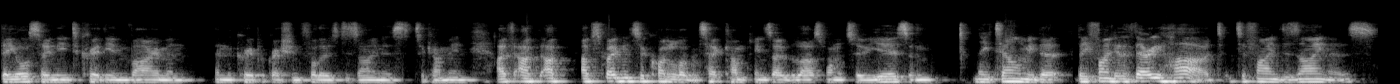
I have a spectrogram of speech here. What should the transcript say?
they also need to create the environment and the career progression for those designers to come in. I've I've I've, I've spoken to quite a lot of tech companies over the last one or two years, and they tell me that they find it very hard to find designers.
